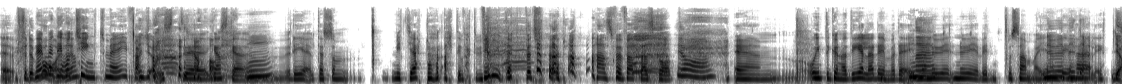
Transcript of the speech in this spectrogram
Mm. För det Nej men det, det, har tyngt mig faktiskt ja. Eh, ganska mm. rejält eftersom mitt hjärta har alltid varit vidöppet för hans författarskap. Ja. Um, och inte kunna dela det med dig. Nej. Men nu är, nu är vi på samma igen, nu är det är härligt. Ja.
